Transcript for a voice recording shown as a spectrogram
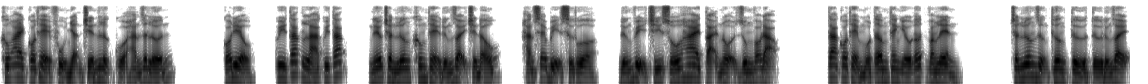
Không ai có thể phủ nhận chiến lược của hắn rất lớn. Có điều, quy tắc là quy tắc, nếu trần lương không thể đứng dậy chiến đấu, hắn sẽ bị xử thua, đứng vị trí số hai tại nội dung võ đạo. Ta có thể một âm thanh yếu ớt vang lên. Trần lương dựng thương từ từ đứng dậy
